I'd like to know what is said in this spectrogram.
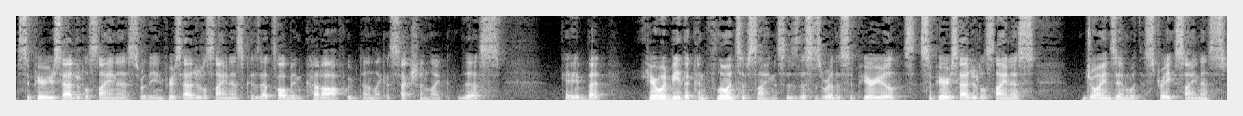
superior sagittal sinus or the inferior sagittal sinus because that's all been cut off. We've done like a section like this. Okay, but here would be the confluence of sinuses. This is where the superior, superior sagittal sinus joins in with the straight sinus.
